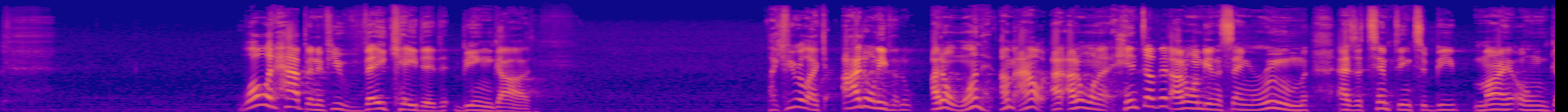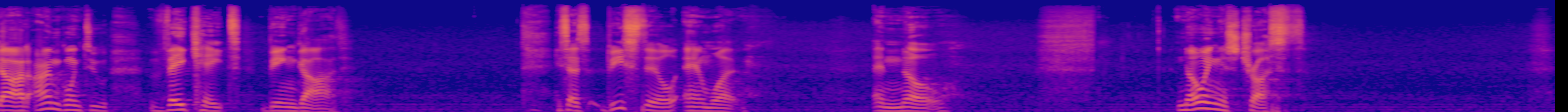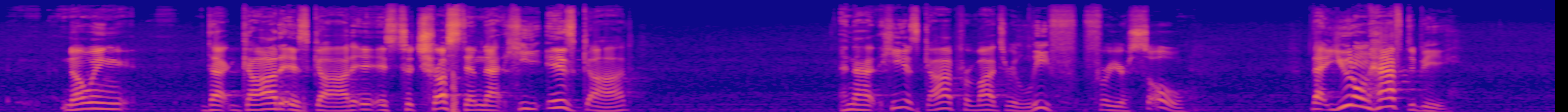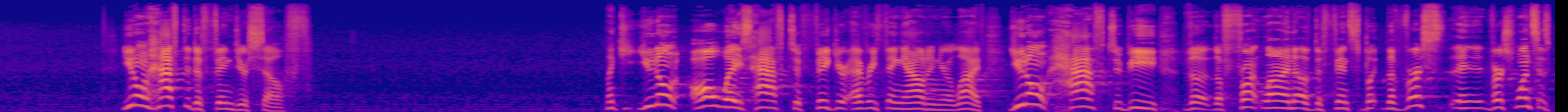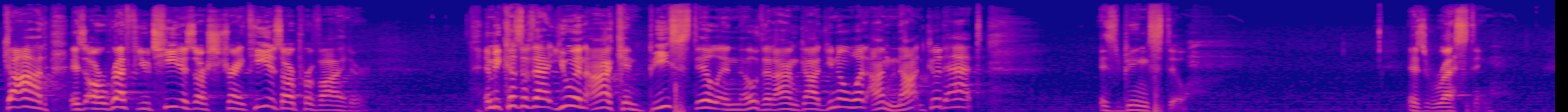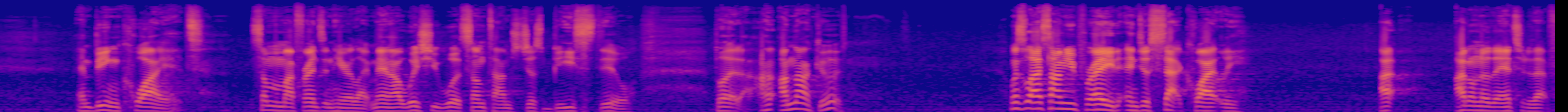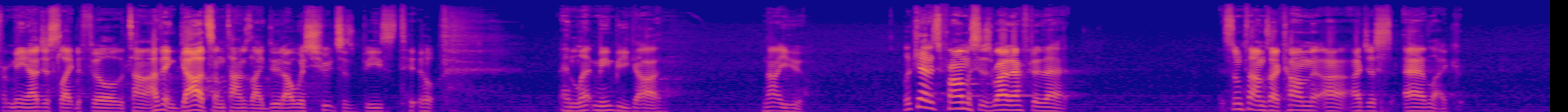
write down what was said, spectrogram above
What would happen if you vacated being God? Like if you were like, I don't even, I don't want it. I'm out. I, I don't want a hint of it. I don't want to be in the same room as attempting to be my own God. I'm going to vacate being God. He says, Be still and what? And know. Knowing is trust. Knowing that God is God is to trust Him that He is God and that He is God provides relief for your soul. That you don't have to be. You don't have to defend yourself. Like, you don't always have to figure everything out in your life. You don't have to be the, the front line of defense. But the verse, uh, verse 1 says, God is our refuge, He is our strength, He is our provider. And because of that, you and I can be still and know that I'm God. You know what I'm not good at? Is being still, is resting, and being quiet. Some of my friends in here are like, man, I wish you would sometimes just be still. But I, am not good. When's the last time you prayed and just sat quietly? I, I don't know the answer to that for me. I just like to fill the time. I think God sometimes like, dude, I wish you would just be still and let me be God, not you. Look at his promises right after that. Sometimes I comment, I, I just add like,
